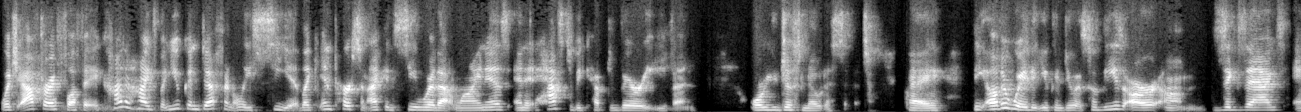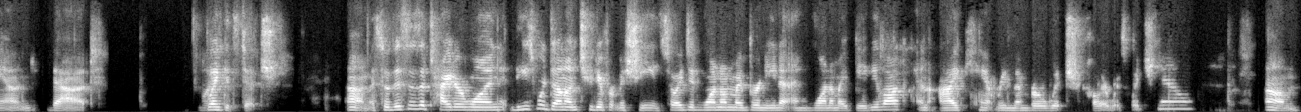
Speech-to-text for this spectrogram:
which after I fluff it, it kind of hides, but you can definitely see it. Like in person, I can see where that line is, and it has to be kept very even, or you just notice it. Okay. The other way that you can do it, so these are um, zigzags and that blanket stitch. Um, so this is a tighter one. These were done on two different machines. So I did one on my Bernina and one on my Baby Lock, and I can't remember which color was which now. Um,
